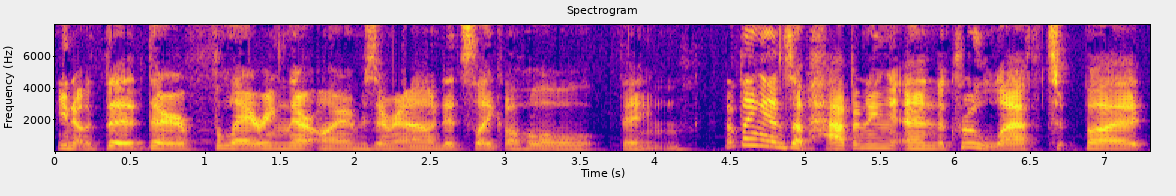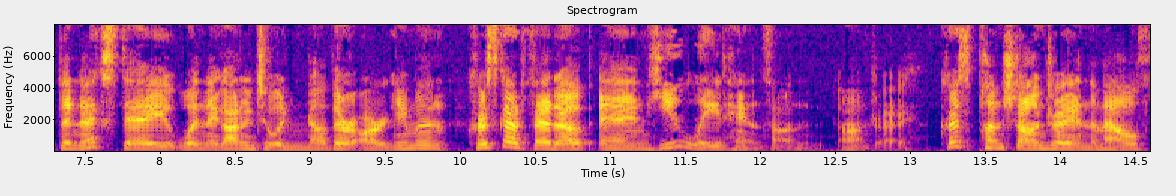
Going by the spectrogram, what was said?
you know the, they're flaring their arms around. It's like a whole thing Nothing ends up happening and the crew left, but the next day, when they got into another argument, Chris got fed up and he laid hands on Andre. Chris punched Andre in the mouth.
